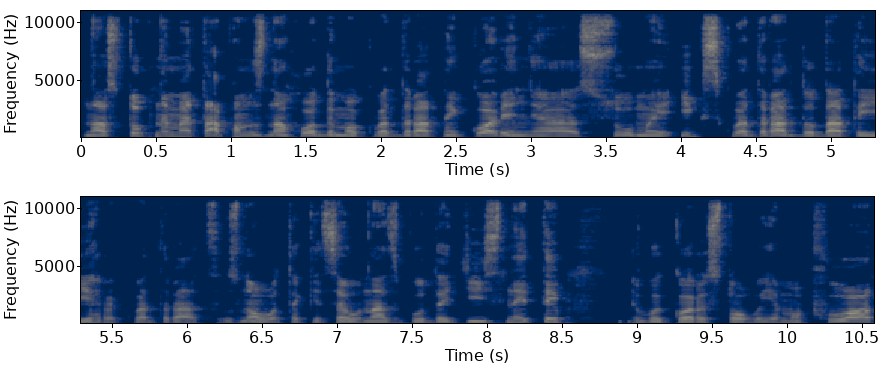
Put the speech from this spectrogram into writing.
Наступним етапом знаходимо квадратний корінь е, суми x квадрат додати y квадрат. Знову таки, це у нас буде дійсний тип. Використовуємо float.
